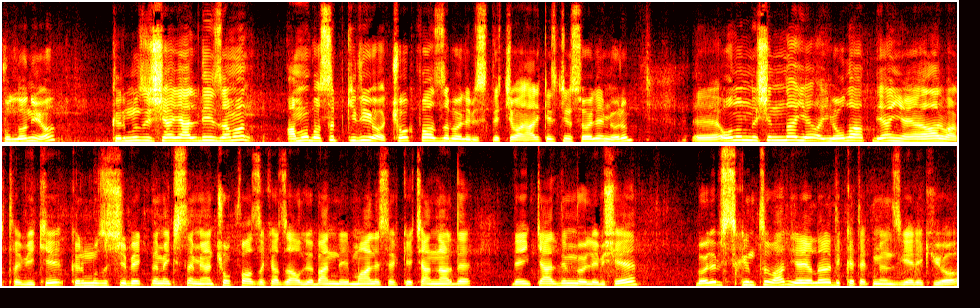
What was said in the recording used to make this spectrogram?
kullanıyor. Kırmızı ışığa geldiği zaman ama basıp gidiyor. Çok fazla böyle bisikletçi var. Herkes için söylemiyorum. Ee, onun dışında ya- yola atlayan yayalar var tabii ki. Kırmızı ışığı beklemek istemeyen çok fazla kaza oluyor. Ben de maalesef geçenlerde denk geldim böyle bir şeye. Böyle bir sıkıntı var. Yayalara dikkat etmeniz gerekiyor.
